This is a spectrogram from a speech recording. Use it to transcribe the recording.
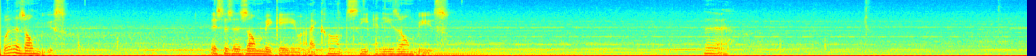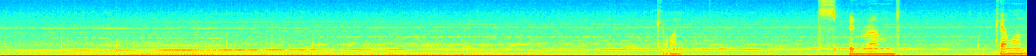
Where are the zombies? This is a zombie game and I can't see any zombies. There. Spin round. Come on.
